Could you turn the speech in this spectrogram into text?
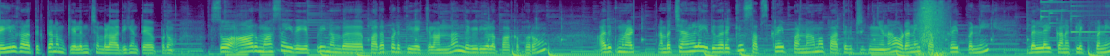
வெயில் காலத்துக்கு தான் நமக்கு எலுமிச்சம்பழம் அதிகம் தேவைப்படும். ஸோ ஆறு மாதம் இதை எப்படி நம்ம பதப்படுத்தி வைக்கலான்னு தான் இந்த வீடியோவில் பார்க்க போகிறோம் அதுக்கு முன்னாடி நம்ம சேனலை இது வரைக்கும் சப்ஸ்கிரைப் பண்ணாமல் பார்த்துக்கிட்டு இருக்கீங்கன்னா உடனே சப்ஸ்கிரைப் பண்ணி பெல் ஐக்கானை கிளிக் பண்ணி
